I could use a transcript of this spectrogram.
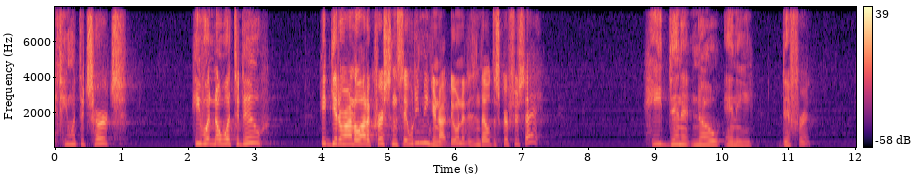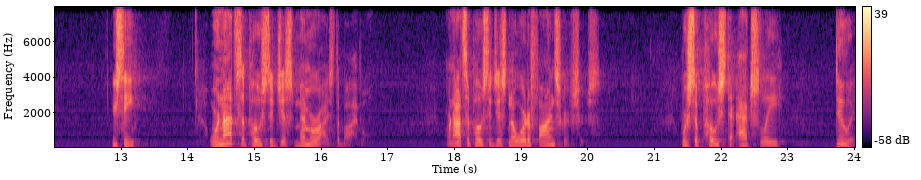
if he went to church, he wouldn't know what to do. He'd get around a lot of Christians and say, What do you mean you're not doing it? Isn't that what the scriptures say? He didn't know any different. You see, we're not supposed to just memorize the Bible. We're not supposed to just know where to find scriptures. We're supposed to actually do it.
